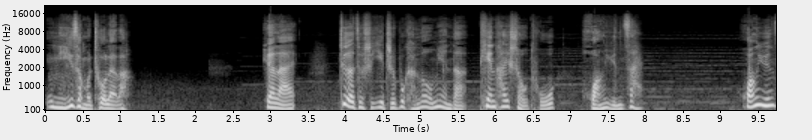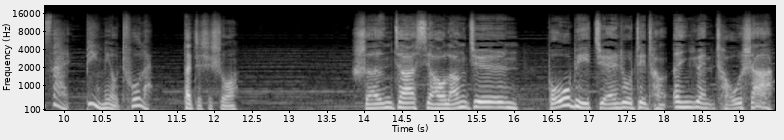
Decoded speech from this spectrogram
你怎么出来了？原来，这就是一直不肯露面的天台首徒黄云在。黄云在并没有出来，他只是说：“沈家小郎君不必卷入这场恩怨仇杀。”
